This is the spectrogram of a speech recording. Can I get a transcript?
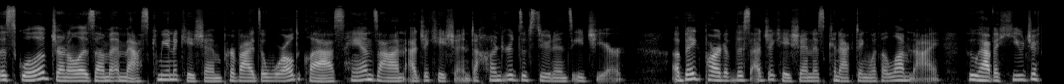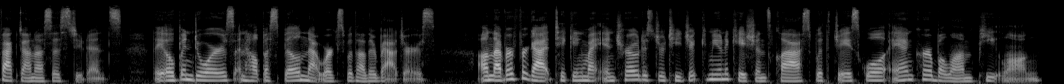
The School of Journalism and Mass Communication provides a world class, hands on education to hundreds of students each year. A big part of this education is connecting with alumni, who have a huge effect on us as students. They open doors and help us build networks with other Badgers. I'll never forget taking my Intro to Strategic Communications class with J School and Curb alum Pete Long.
